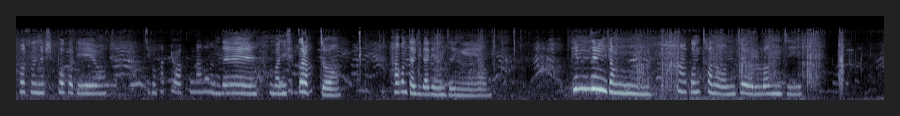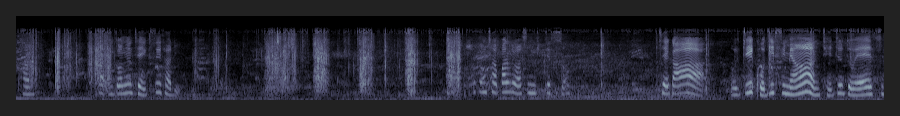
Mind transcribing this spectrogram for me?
슈퍼소녀 슈퍼걸이에요. 지금 학교 와 끝났는데 많이 시끄럽죠? 학원차 기다리는 중이에요. 힘들죠. 학원차는 언제 올런지. 다- 아, 이거는 제 액세서리. 학원차 빨리 왔으면 좋겠어. 제가 뭐지 곧 있으면 제주도에 수-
